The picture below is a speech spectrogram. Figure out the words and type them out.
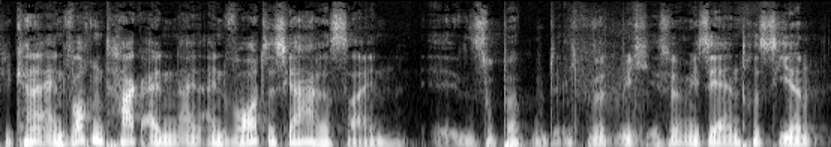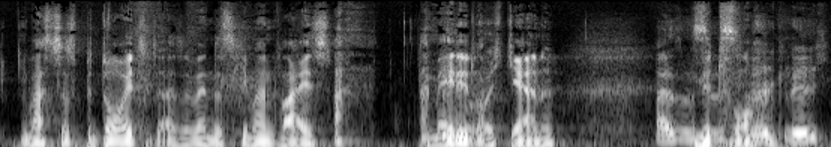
Wie kann ein Wochentag ein, ein, ein Wort des Jahres sein? Äh, Super gut. Ich würde mich, es würde mich sehr interessieren, was das bedeutet. Also wenn das jemand weiß, meldet euch gerne. Also es Mittwoch. ist wirklich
